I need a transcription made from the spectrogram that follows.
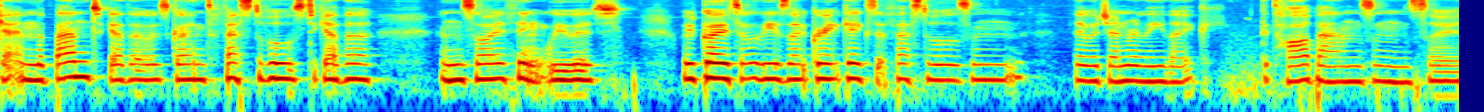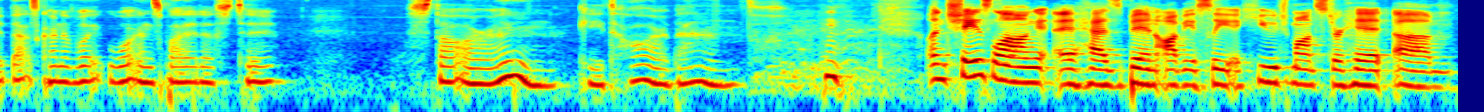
get in the band together was going to festivals together, and so I think we would we'd go to all these like great gigs at festivals, and they were generally like guitar bands, and so that's kind of like what inspired us to start our own guitar band. And Chaise Longue has been obviously a huge monster hit. Um,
